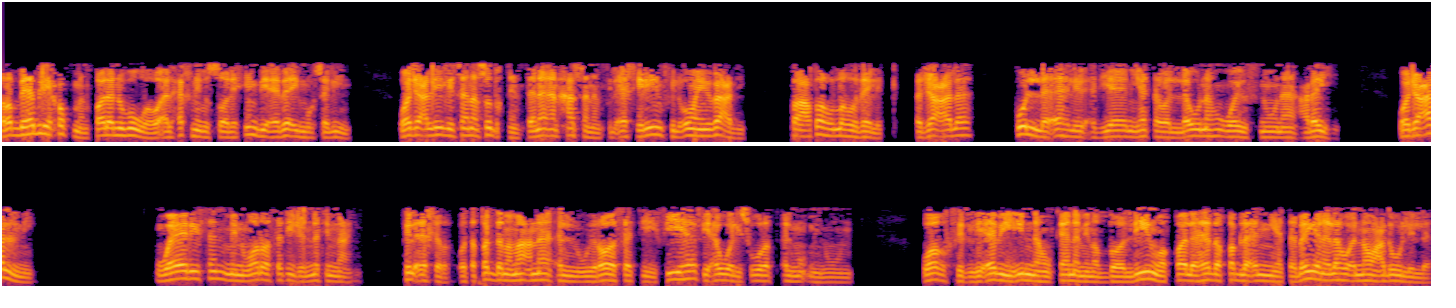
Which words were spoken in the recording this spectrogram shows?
رب هب لي حكما قال نبوة وألحقني بالصالحين بآباء المرسلين. واجعل لي لسان صدق ثناء حسنا في الآخرين في الأمم بعدي. فأعطاه الله ذلك فجعل كل أهل الأديان يتولونه ويثنون عليه. وجعلني وارثا من ورثة جنة النعيم. في الآخرة. وتقدم معنى الوراثة فيها في أول سورة المؤمنون. واغفر لأبي إنه كان من الضالين وقال هذا قبل أن يتبين له أنه عدو لله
